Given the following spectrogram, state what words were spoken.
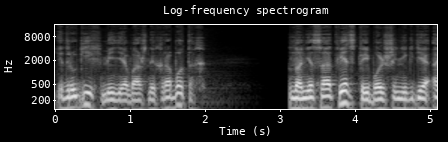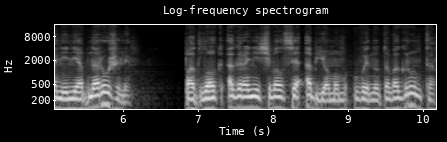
и других менее важных работах. Но несоответствий больше нигде они не обнаружили. Подлог ограничивался объемом вынутого грунта.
